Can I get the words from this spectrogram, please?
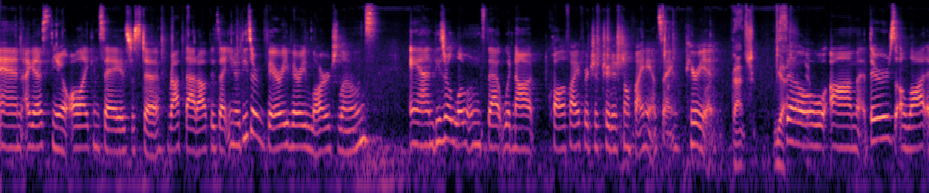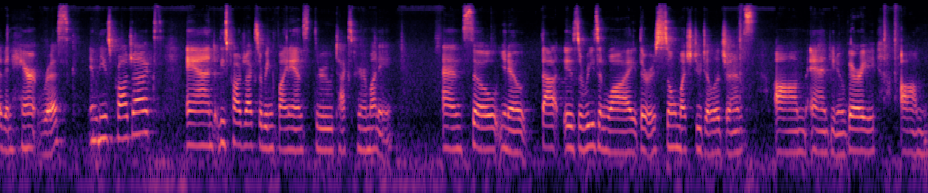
and I guess you know all I can say is just to wrap that up is that you know these are very very large loans, and these are loans that would not qualify for just traditional financing. Period. That's yeah. So um, there's a lot of inherent risk in these projects, and these projects are being financed through taxpayer money. And so, you know, that is the reason why there is so much due diligence um, and, you know, very um,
